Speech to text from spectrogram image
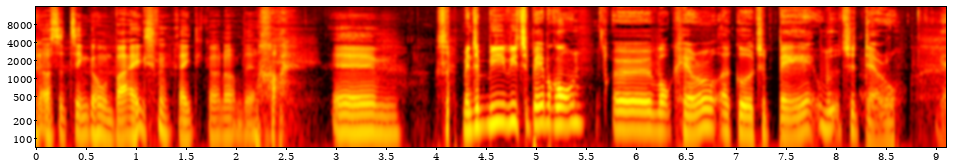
Og så tænker hun bare ikke rigtig godt om det. Nej. Øhm, Så, men det, vi, vi er tilbage på gården, øh, hvor Carol er gået tilbage ud til Darrow. Ja.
